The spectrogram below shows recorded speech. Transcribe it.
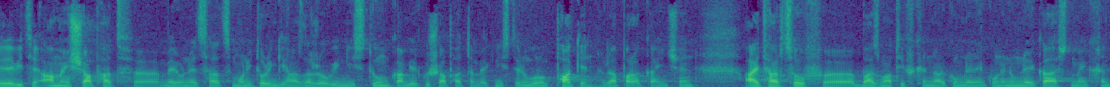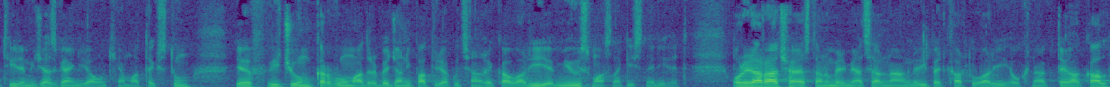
երևի թե ամեն շաբաթ մեր ունեցած մոնիտորինգի հանձնաժողովի նիստում կամ երկու շաբաթը մեկ նիստերում, որոնք փակ են, հրաապարակային չեն, այդ հարցով բազմաթիվ քննարկումներ ենք ունենում, ներկայացնում ենք խնդիրը միջազգային իրավունքի համատեքստում եւ վիճում կռվում Ադրբեջանի պատվիրակության ղեկավարի եւ մյուս մասնակիցների հետ։ Օրեր առաջ Հայաստանում էր Միացյալ Նահանգների պետքարտուղարի օկնակ տեղակալ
